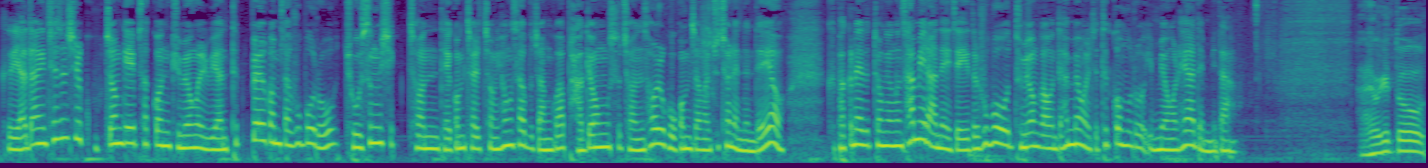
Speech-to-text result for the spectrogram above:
그 야당이 최순실 국정 개입 사건 규명을 위한 특별검사 후보로 조승식 전 대검찰청 형사부장과 박영수 전 서울고검장을 추천했는데요. 그 박근혜 대통령은 3일 안에 이제 이들 후보 두 명 가운데 한 명을 이제 특검으로 임명을 해야 됩니다. 아, 여기 또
